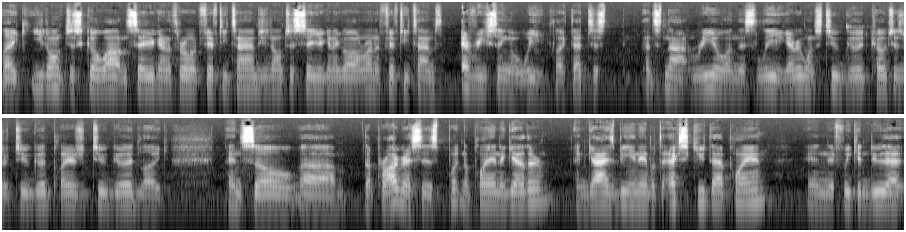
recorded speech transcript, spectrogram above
like you don't just go out and say you're going to throw it 50 times. You don't just say you're going to go out and run it 50 times every single week. Like that just that's not real in this league. Everyone's too good. Coaches are too good. Players are too good. Like, and so um, the progress is putting a plan together and guys being able to execute that plan. And if we can do that,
